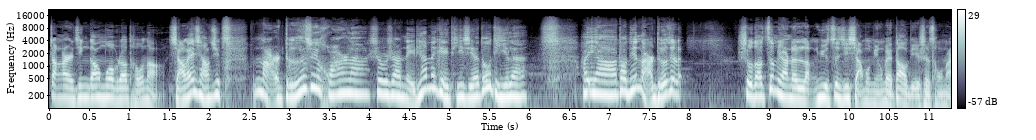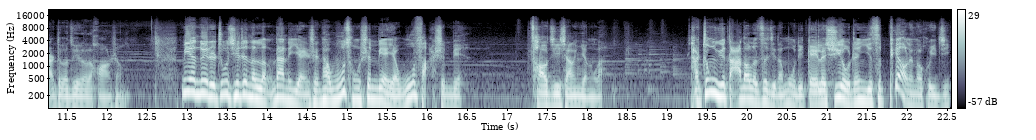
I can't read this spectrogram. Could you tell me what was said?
丈二金刚摸不着头脑，想来想去，哪儿得罪皇上了？是不是？哪天没给提鞋都提了？哎呀，到底哪儿得罪了？受到这么样的冷遇，自己想不明白，到底是从哪儿得罪了皇上面对着朱祁镇的冷淡的眼神，他无从申辩，也无法申辩。曹吉祥赢了，他终于达到了自己的目的，给了徐有贞一次漂亮的回击。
